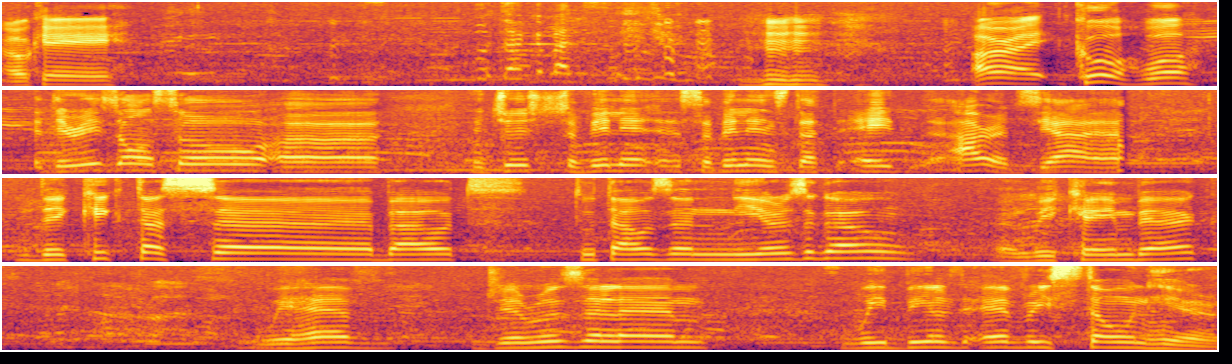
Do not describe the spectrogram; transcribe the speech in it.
okay. We'll talk about this later. All right, cool. Well, There is also uh, Jewish civilian, civilians that ate Arabs. Yeah. They kicked us uh, about 2,000 years ago, and we came back. We have Jerusalem. We build every stone here,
